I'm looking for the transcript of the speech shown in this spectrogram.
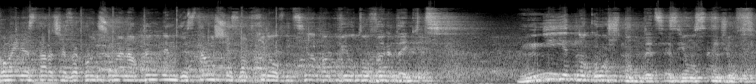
Kolejne starcie zakończone na pełnym dystansie. Za chwilę oficjalnie to werdykt. Niejednogłośną decyzją sędziów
